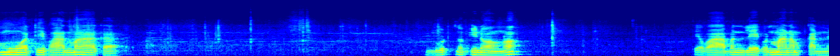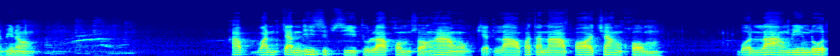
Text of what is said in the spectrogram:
มงวดที่ผ่านมากะรุดนะพี่น้องเนาะแต่ว่ามันเลขมันมานำกันนะพี่น้อง ครับวันจันทร์ที่ 14 ตุลาคม 2567ลาวพัฒนาพ่อช่างคม บนล่างวิ่งรูด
